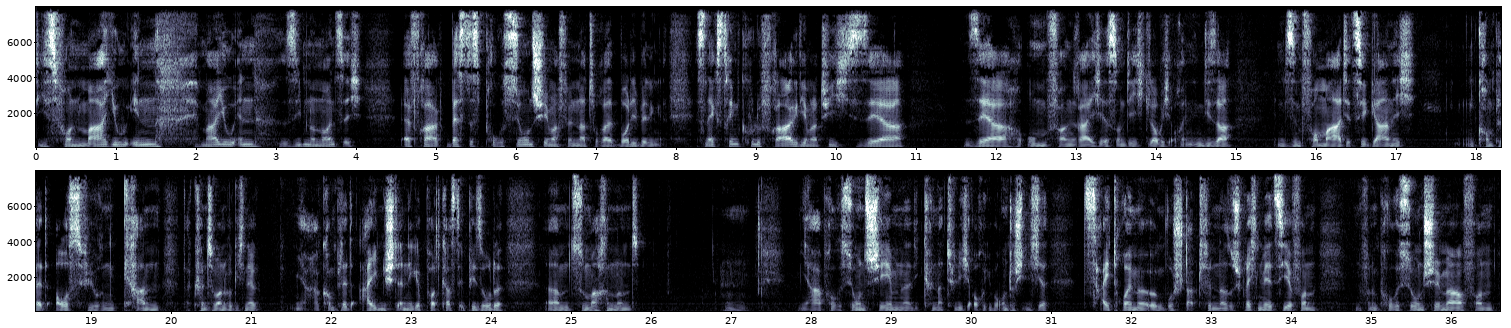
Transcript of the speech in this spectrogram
die ist von Mayu in Mayu in 97. Er fragt, bestes Progressionsschema für Natural Bodybuilding. Ist eine extrem coole Frage, die aber natürlich sehr, sehr umfangreich ist und die ich, glaube ich, auch in, in dieser, in diesem Format jetzt hier gar nicht komplett ausführen kann. Da könnte man wirklich eine ja, komplett eigenständige Podcast-Episode ähm, zu machen und hm, ja, Progressionsschemen, ne, die können natürlich auch über unterschiedliche Zeiträume irgendwo stattfinden. Also sprechen wir jetzt hier von, von einem Progressionsschema von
